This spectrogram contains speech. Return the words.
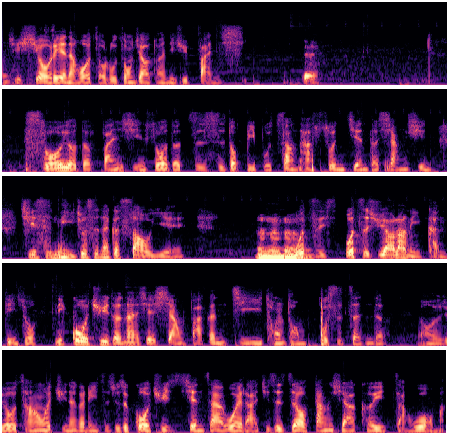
嗯。去修炼啊，或者走入宗教团体去反省。对。所有的反省，所有的知识都比不上他瞬间的相信。其实你就是那个少爷，我只我只需要让你肯定说，你过去的那些想法跟记忆，通通不是真的。我就常常会举那个例子，就是过去、现在、未来，其实只有当下可以掌握嘛。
